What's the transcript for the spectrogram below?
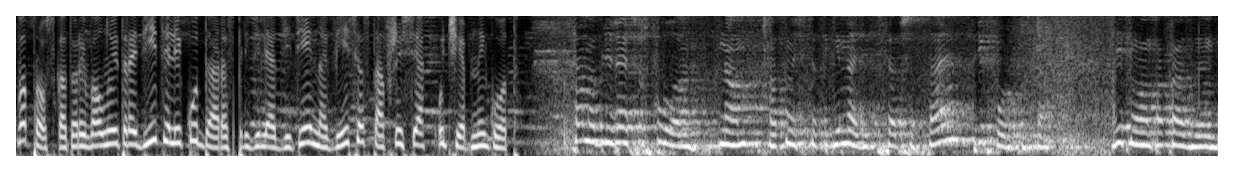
Вопрос, который волнует родителей, куда распределять детей на весь оставшийся учебный год. Самая ближайшая школа к нам относится, это гимназия 56-я, три корпуса. Здесь мы вам показываем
